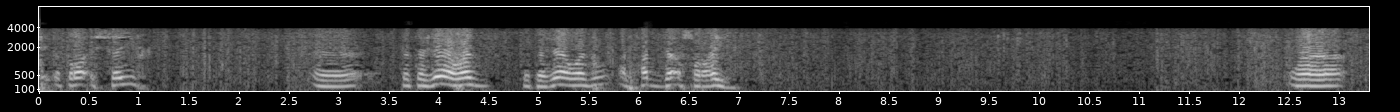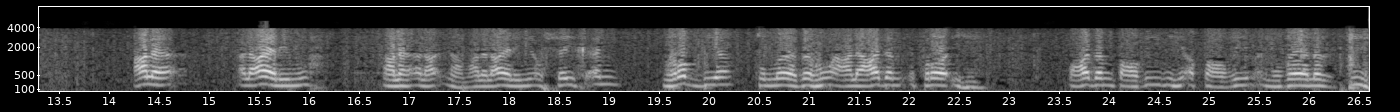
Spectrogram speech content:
في إطراء الشيخ آه، تتجاوز تتجاوز الحد الشرعي وعلى العالم على نعم على العالم أو الشيخ أن يربي طلابه على عدم إطرائه وعدم تعظيمه التعظيم المبالغ فيه.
